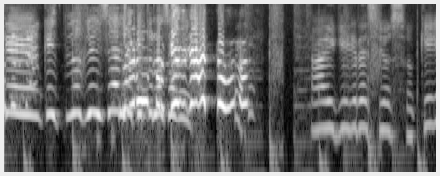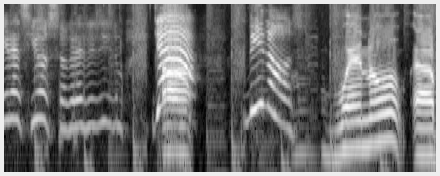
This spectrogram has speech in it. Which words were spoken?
que, que nos dice Ale que tú lo sabes? Ay, qué gracioso, qué gracioso, graciosísimo. ¡Ya! Ah. ¡Dinos! Bueno, ah,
